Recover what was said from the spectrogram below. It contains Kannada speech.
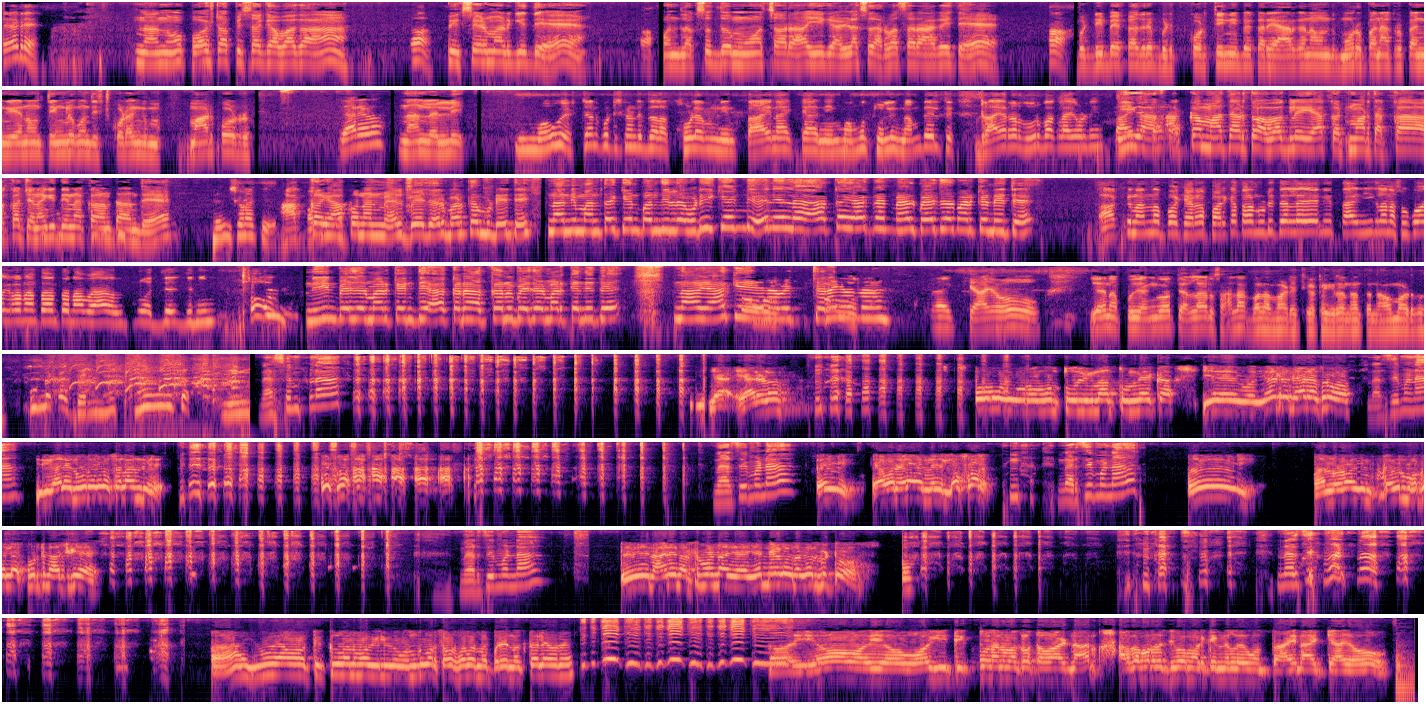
ಹೇಳ್ರಿ. ನಾನು ಪೋಸ್ಟ್ ಆಫೀಸಾಗ ಅವಾಗ ಹಾ. ಫಿಕ್ಸೆಡ್ ಮಾಡಿದ್ದೆ ಒಂದ್ ಲಕ್ಷದ ಮೂವತ್ ಸಾವಿರ ಈಗ ಎರಡ್ ಲಕ್ಷದ ಅರವತ್ ಸಾವಿರ ಆಗೈತೆ. ಬಡ್ಡಿ ಬೇಕಾದ್ರೆ ಬಿಡ್ ಕೊಡ್ತೀನಿ ಬೇಕಾದ್ರೆ ಯಾರ್ಗಾನ ಒಂದ್ ಮೂರ್ ರೂಪಾಯಿ ನಾಲ್ಕು ರೂಪಾಯಿ ಹಂಗೆ ಏನೋ ಒಂದ್ ತಿಂಗ್ಳಿಗೆ ಒಂದ್ ಇಷ್ಟು ಕೊಡಂಗೆ ಮಾಡ್ಕೊಡ್ರು. ಯಾರು ಹೇಳು? ನಾನ್ ಲಲ್ಲಿ. ನಿಮ್ಮ ಅವ್ವ ಎಷ್ಟ್ ಜನ ಕೊಟ್ಟಿಸ್ಕೊಂಡಿದ್ದಲ್ಲ? ಸುಳೆ ನಿನ್ ತಾಯಿನ ಹಾಕ್ಯ ನಿಮ್ಮ ಅಮ್ಮ ತುಲಿಗ್ ನಮ್ದೇ ಇಲ್ತಿ. ಡ್ರಾಯರ್ ಅವ್ರ ಊರ್ ಬಾಗ್ಲ ಹೇಳಿ ನೀನ್ ಈಗ ಅಕ್ಕ ಮಾತಾಡ್ತು ಅವಾಗ್ಲೇ ಯಾಕೆ ಕಟ್ ಮಾಡ್ತ? ಅಕ್ಕ ಅಕ್ಕ ಚೆನ್ನಾಗಿದ್ದೀನಕ್ಕ ಅಂತ ಅಂದೆ. ಟೆನ್ಷನ್ ಹಾಕಿ ಅಕ್ಕ ಯಾಕೋ ನನ್ ಮೇಲ್ ಬೇಜಾರ್ ಮಾಡ್ಕೊಂಡ್ಬಿಟ್ಟೈತೆ ನಾನ್ ನಿಮ್ ಅಂತಕ್ಕೇನ್ ಬಂದಿಲ್ಲ ಹುಡುಕೊಂಡ್ ಏನಿಲ್ಲ. ಅಕ್ಕ ಯಾಕೆ ನನ್ ಮೇಲ್ ಬೇಜಾರ್ ಮಾಡ್ಕೊಂಡೈತೆ? ಅಕ್ಕ ನನ್ನಪ್ಪ ಕೆರ ಪರಿಕೆ ತಗೊಂಡ್ ಹುಡಿತಲ್ಲೇ ನೀನ್ ತಾಯಿ ಈಗ್ಲನ ಸುಖವಾಗಿರೋಣ ಅಂತ ಅಂತ ನಾವ್ ಯಾವ ಇಬ್ರು ಅಜ್ಜಿ ಅಜ್ಜಿ ನಿಮ್ ನೀನ್ ಬೇಜಾರ್ ಮಾಡ್ಕೊಂತಿ ಅಕ್ಕನ ಅಕ್ಕನು ಬೇಜಾರ್ ಮಾಡ್ಕೊಂಡೈತೆ ನಾವ್ ಯಾಕೆ ನಾವ್ ಚೆನ್ನಾಗಿರೋಣ ಅಯ್ಯೋ ಏನಪ್ಪ ಹೆಂಗೋತ್ ಎಲ್ಲಾರು ಸಾಲ ಬಲ ಮಾಡಿ ಇರೋಣ ಅಂತ ನಾವ್ ಮಾಡುದು. ನಿನ್ ನರಸಿಂಹಣ್ಣ. ಯಾ- ಹೇಳು? ಓ ಇವ್ರು ಒಂದ್ ತೂಲಿಗ್ ನಾನ್ ತುಮ್ನೇಕ ಏ ಹೇಳ್ರಿ ಯಾರ ಹೆಸರು? ನರಸಿಂಹಣ್ಣ. ಈಗಾಗಲೇ ನೂರೈವತ್ ಸಲ ಅಂದಿ ನರಸಿಂಹಣ್ಣ. ಏಯ್ ಯಾವನ್ ಹೇಳ ಲಫರ್ ನರಸಿಂಹಣ್ಣ? ಏಯ್ ನಾನ್ ನೋಡೋ ಇನ್ ಕವಿನ್ ಮೊಬೈಲ್ ಹಾಕ್ಬಿಡ್ತೀನಿ ಆಚೆಗೆ. ನರಸಿಂಹಣ್ಣ? ಏ ನಾನೇ ನರಸಿಂಹಣ್ಣ ಏನ್ ಹೇಳು ನಗದ್ ಬಿಟ್ಟು. ನರಸಿಂಹಣ್ಣ? ಇವ್ನು ಯಾವ ತಿಕ್ಕಲ್ ನನ್ ಮಗ ಇಲ್ಲಿ ಒಂದೂವರೆ ಸಾವಿರ ಸಲ ಬರೀ ನಗ್ತಾಳೆ ಅವನು. ಅಯ್ಯೋ ಅಯ್ಯೋ, ಹೋಗಿ ತಿಕ್ಕು ನನ್ ಮಕ್ಳು ತವಾಡ್. ನಾನು ಅರ್ಧ ಬರ್ಧ ಜೀವ ಮಾಡ್ಕೊಂಡಿಲ್ಲ ತಾಯಿನ ಹಾಕಿ ಅಯ್ಯೋ.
